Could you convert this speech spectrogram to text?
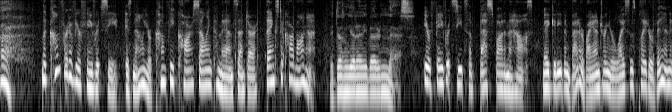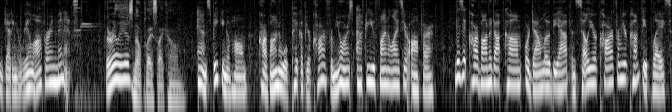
the comfort of your favorite seat is now your comfy car selling command center, thanks to Carvana. It doesn't get any better than this. Your favorite seat's the best spot in the house. Make it even better by entering your license plate or VIN and getting a real offer in minutes. There really is no place like home. And speaking of home, Carvana will pick up your car from yours after you finalize your offer. Visit Carvana.com or download the app and sell your car from your comfy place.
